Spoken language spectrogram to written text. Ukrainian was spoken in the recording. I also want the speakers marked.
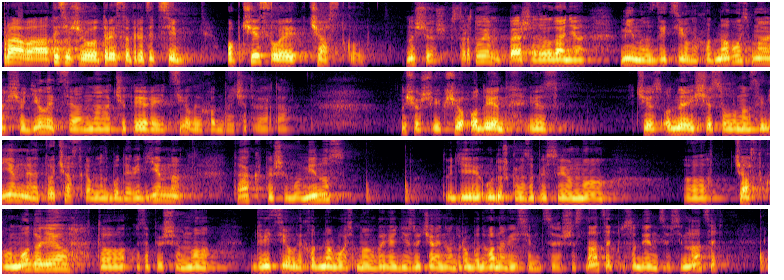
Speaker 1: Вправа 1337. Обчисли частку. Ну що ж, стартуємо. Перше завдання мінус 2,1, що ділиться на 4,1. Ну що ж, якщо один із, чи одне із чисел у нас від'ємне, то частка у нас буде від'ємна. Так, пишемо мінус. Тоді у дужках записуємо е, частку модулів, то запишемо 2,1 у вигляді звичайного дробу 2 на 8 це 16, плюс 1 це 17,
